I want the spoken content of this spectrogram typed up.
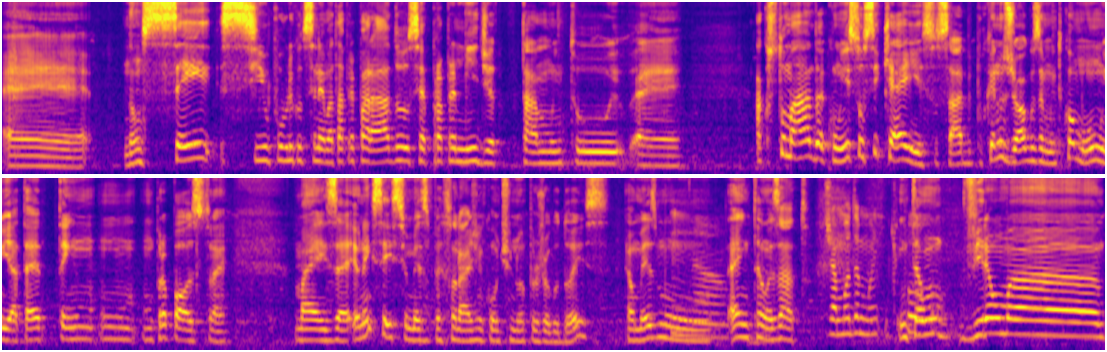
É, não sei se o público do cinema tá preparado, se a própria mídia tá muito é, acostumada com isso ou se quer isso, sabe? Porque nos jogos é muito comum e até tem um, um propósito, né? Mas é, eu nem sei se o mesmo personagem continua pro jogo 2. É o mesmo. Não. É, então, exato. Já muda muito. Tipo, Então vira uma.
